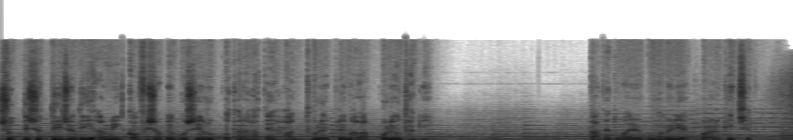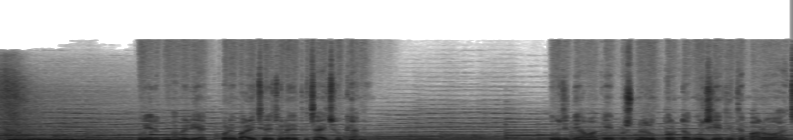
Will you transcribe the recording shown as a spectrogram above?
সত্যি সত্যি যদি আমি কফি শপে বসে রূপকথার হাতে হাত ধরে প্রেমালাপ করেও থাকি তাতে তোমার এরকমভাবে রিয়াক্ট করার কি ছিল? তুমি এরকমভাবে রিয়াক্ট করে বাড়ি ছেড়ে চলে যেতে চাইছো কেন? তুমি যদি আমাকে এই প্রশ্নের উত্তরটা বুঝিয়ে দিতে পারো আজ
